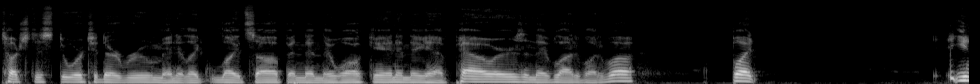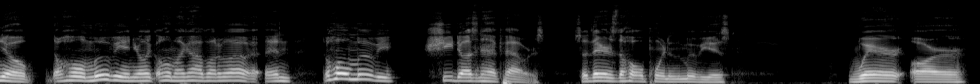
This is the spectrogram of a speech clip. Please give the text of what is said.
touch this door to their room and it like lights up and then they walk in and they have powers and they blah blah blah blah. But you know, the whole movie and you're like, oh my god, blah blah blah. And the whole movie, she doesn't have powers. So there's the whole point of the movie is where are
